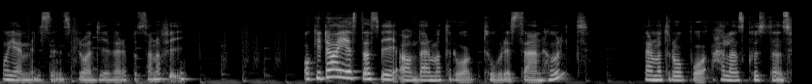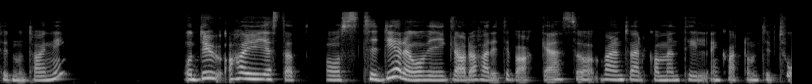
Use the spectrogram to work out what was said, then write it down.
och jag är medicinsk rådgivare på Sanofi. Och idag gästas vi av dermatolog Tore Särnhult, dermatolog på Hallandskustens hudmottagning. Och du har ju gästat oss tidigare och vi är glada att ha dig tillbaka, så varmt välkommen till en kvart om typ 2.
